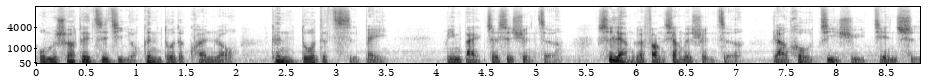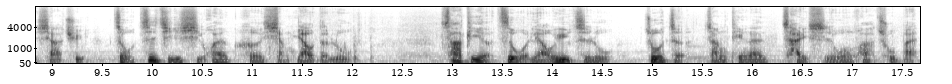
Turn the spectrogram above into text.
我们需要对自己有更多的宽容，更多的慈悲，明白这是选择，是两个方向的选择，然后继续坚持下去，走自己喜欢和想要的路。萨提尔自我疗愈之路，作者张天安，采石文化出版。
